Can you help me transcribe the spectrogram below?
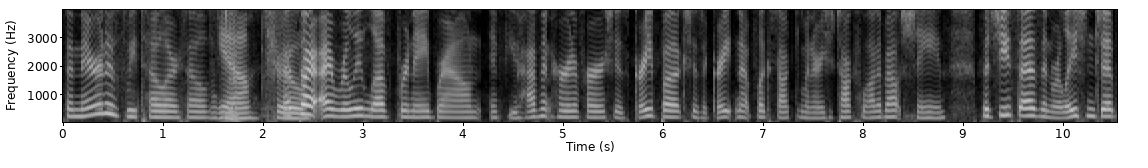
the narratives we tell ourselves. Yeah, true. That's why I really love Brene Brown. If you haven't heard of her, she has great books. She has a great Netflix documentary. She talks a lot about shame. But she says in relationship,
